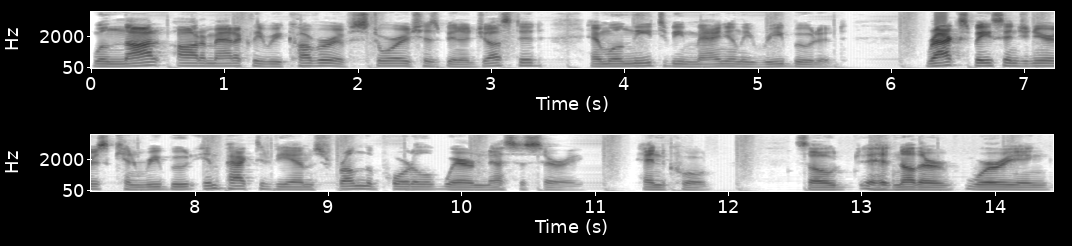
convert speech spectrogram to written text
will not automatically recover if storage has been adjusted and will need to be manually rebooted. Rackspace engineers can reboot impacted VMs from the portal where necessary. End quote. So another worrying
